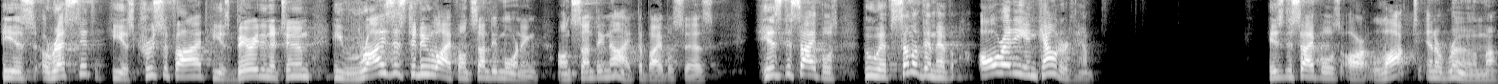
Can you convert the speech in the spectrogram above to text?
He is arrested, he is crucified, he is buried in a tomb. He rises to new life on Sunday morning. On Sunday night, the Bible says, his disciples, who have some of them have already encountered him, his disciples are locked in a room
